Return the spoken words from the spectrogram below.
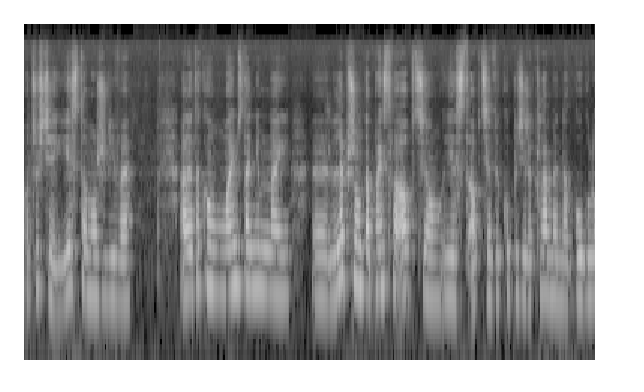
Oczywiście jest to możliwe ale taką moim zdaniem najlepszą dla Państwa opcją jest opcja wykupić reklamę na Google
